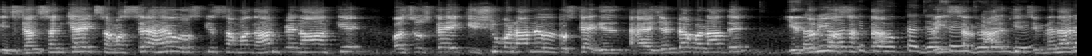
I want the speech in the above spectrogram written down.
कि जनसंख्या एक समस्या है उसके समाधान पे ना आके बस उसका एक इश्यू बनाने उसका एजेंडा बना दे। ये तो नहीं हो सकता। सरकार की ज़िम्मेदारी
